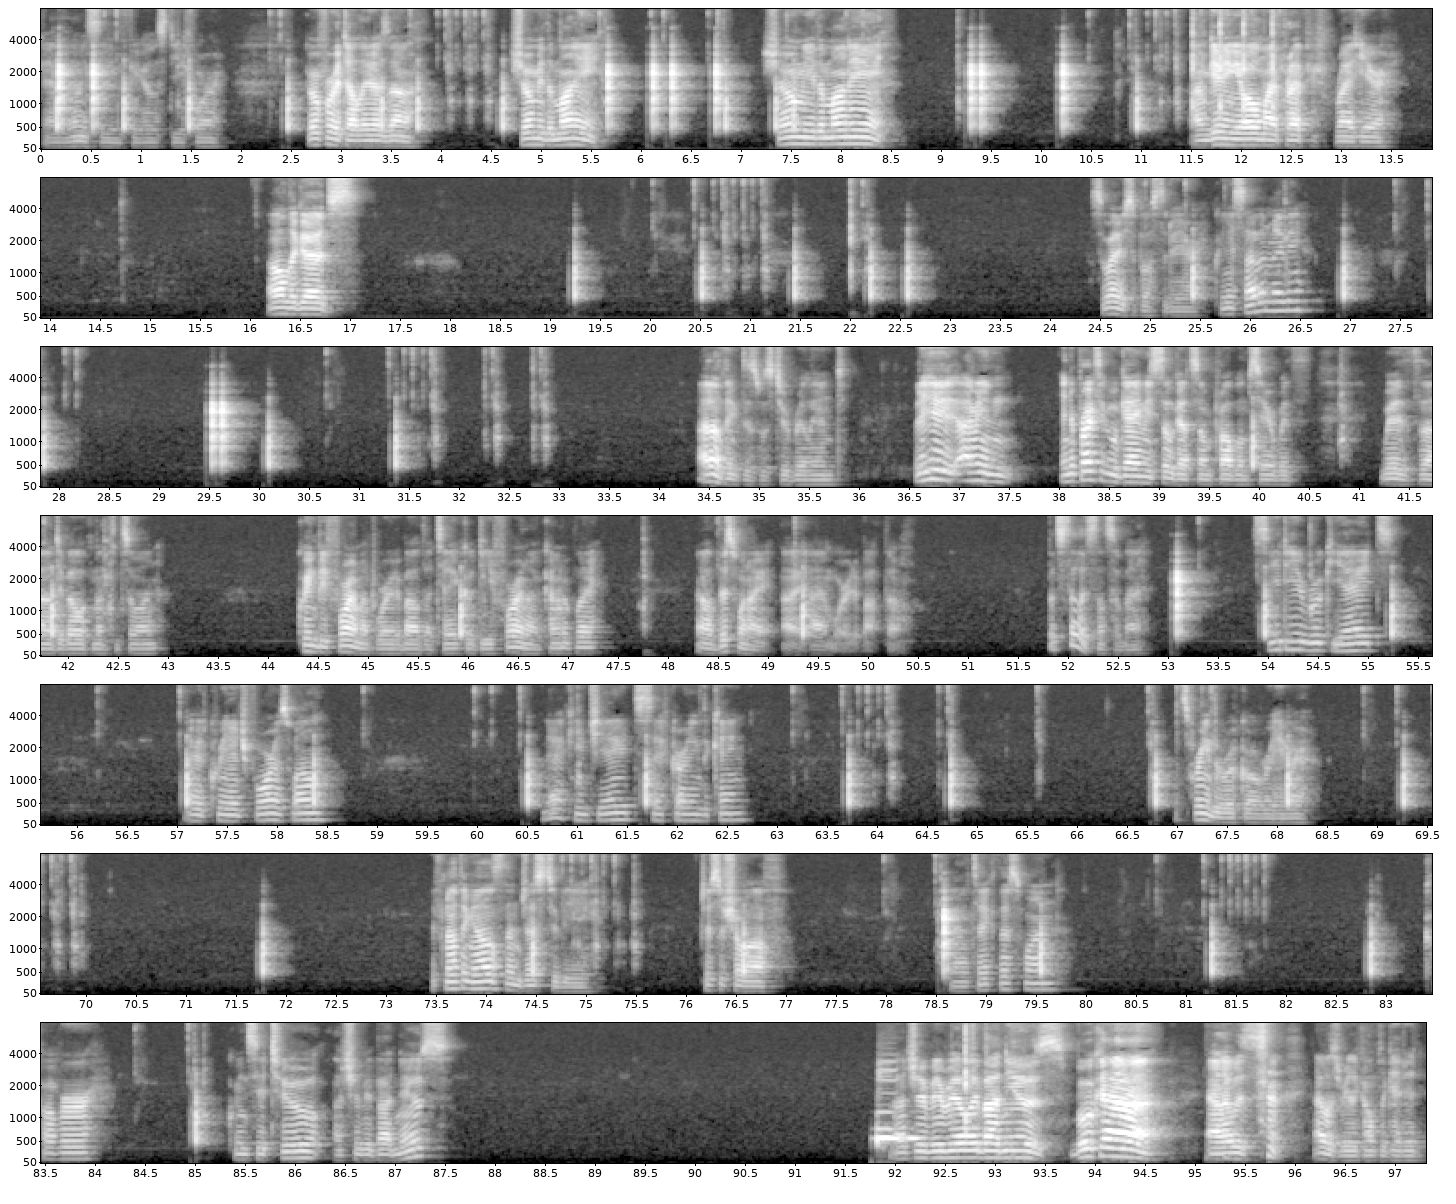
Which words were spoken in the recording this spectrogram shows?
Okay, let me see if he goes d4. Go for it, Alireza. Uh, show me the money. Show me the money. I'm giving you all my prep right here. All the goods. So what are you supposed to do here? Queen e7 maybe? I don't think this was too brilliant. But he, I mean, in a practical game, he still got some problems here with with uh, development and so on. Queen b4, I'm not worried about that take. Go d4 and I'll counterplay. Oh, this one I, I, I am worried about though. But still, it's not so bad. cd, rook e8. I got queen h4 as well. Yeah, king g8, safeguarding the king. Let's bring the rook over here. If nothing else, then just to be, just to show off. I'll take this one. Cover. Queen c2, that should be bad news. That should be really bad news. Buka! Ah, that was that was really complicated.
